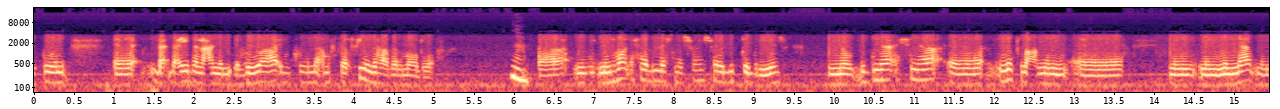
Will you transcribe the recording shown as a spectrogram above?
نكون آه، بعيدا عن الهواة نكون محترفين بهذا الموضوع. نعم. فمن هون إحنا بلشنا شوي شوي بالتدريج إنه بدنا إحنا آه نطلع من من من من من,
